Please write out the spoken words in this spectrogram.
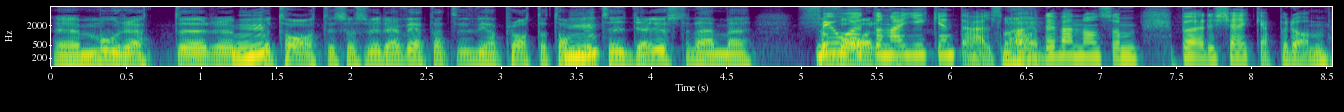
eh, morötter, Mm. potatis och så vidare. Jag vet att vi har pratat om det tidigare, just det här med. Morötterna gick inte alls bra. Nej. Det var någon som började käka på dem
